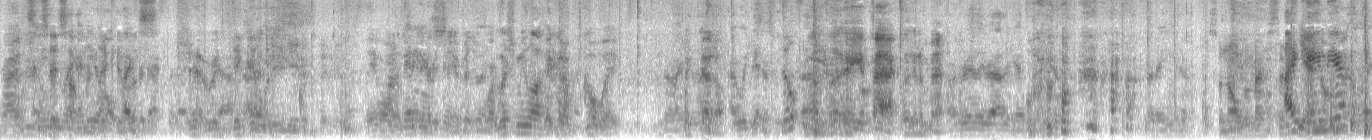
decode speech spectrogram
try I. Say need, like, I something need ridiculous. Piper deck for that. Yeah, ridiculous. They want to see if it's the- working. Wish me luck. Pick it up, go away. Pick that up. I would get it for Filthy. that. Look at your back. Look at him. I'd really rather get Pico, but you know. So Nova Master. I Yeah, came no, here so,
